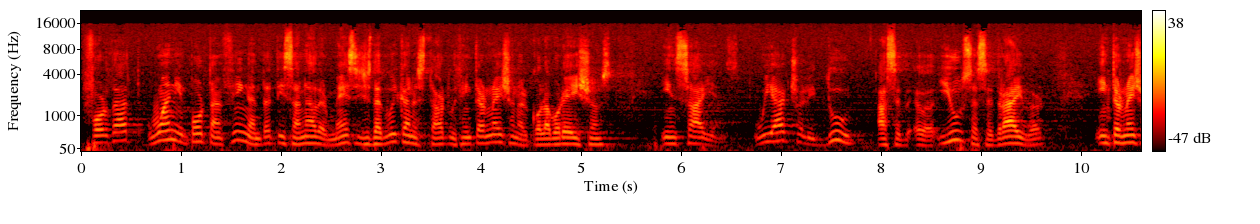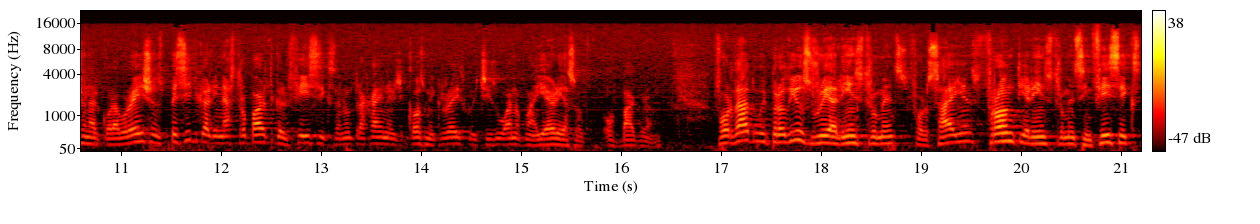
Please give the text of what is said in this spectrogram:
For that, one important thing, and that is another message, that we can start with international collaborations in science. We actually do as a, uh, use as a driver international collaboration, specifically in astroparticle physics and ultra-high energy cosmic rays, which is one of my areas of, of background. For that, we produce real instruments for science, frontier instruments in physics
